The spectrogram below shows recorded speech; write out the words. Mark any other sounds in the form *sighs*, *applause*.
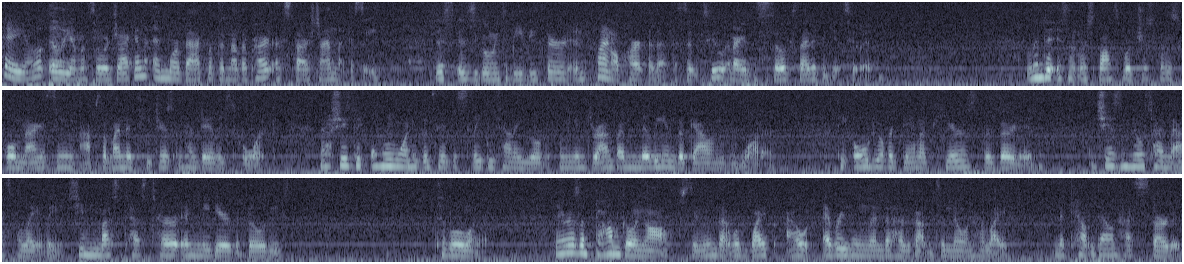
Hey y'all, Iliana Silverdragon, and we're back with another part of Starshine Legacy. This is going to be the third and final part of episode 2, and I am so excited to get to it. Linda isn't responsible just for the school magazine, absent-minded teachers, and her daily schoolwork. Now she's the only one who can save the sleepy town of Jorvik from being drowned by millions of gallons of water. The old Jorvik dam appears deserted, and she has no time to ask politely. She must test her and Meteor's abilities to the limit. There is a bomb going off soon that would wipe out everything Linda has gotten to know in her life, and the countdown has started.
